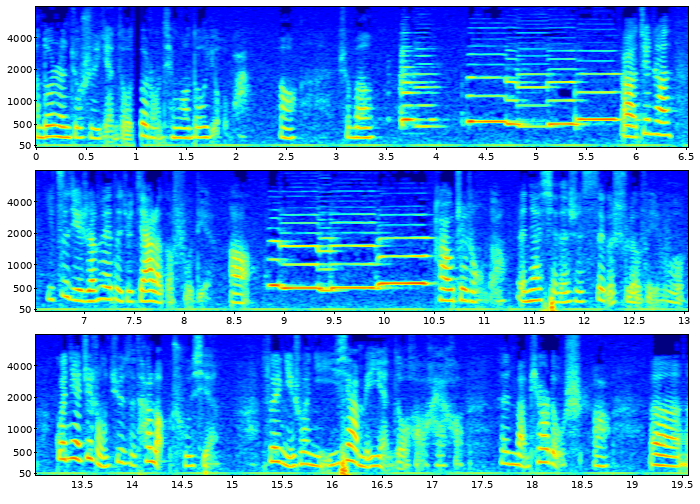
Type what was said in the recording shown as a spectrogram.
很多人就是演奏各种情况都有吧？啊，什么啊？经常你自己人为的就加了个附点啊，还有这种的，人家写的是四个十六分音符，关键这种句子它老出现，所以你说你一下没演奏好还好，但满篇都是啊，嗯，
